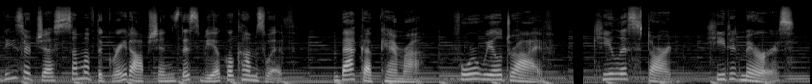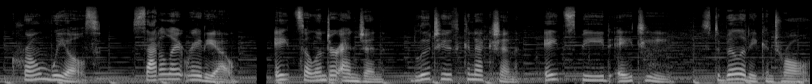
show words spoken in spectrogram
These are just some of the great options this vehicle comes with. Backup camera, four-wheel drive, keyless start, heated mirrors, chrome wheels, satellite radio, eight-cylinder engine, Bluetooth connection, eight-speed AT, stability control.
